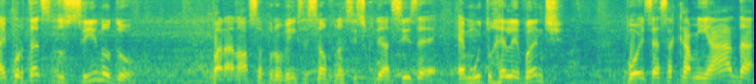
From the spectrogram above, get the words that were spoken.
A importância do sínodo para a nossa província São Francisco de Assis é, é muito relevante, pois essa caminhada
